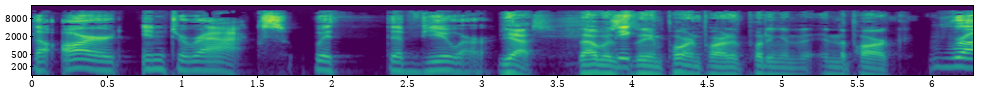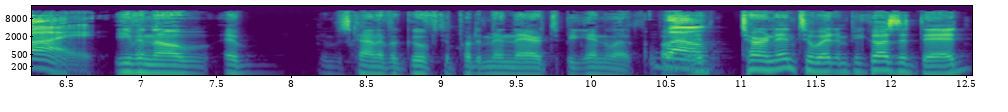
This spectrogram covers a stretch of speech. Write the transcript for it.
the art interacts with the viewer. Yes, that was Be- the important part of putting in the, in the park. Right. even though it, it was kind of a goof to put him in there to begin with. But Well- it turned into it, and because it did,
